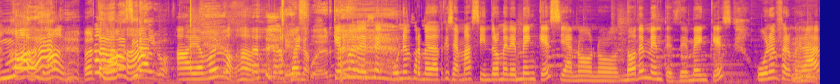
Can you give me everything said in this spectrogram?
Moja, Yang. ahorita a decir Moja. algo. Ay, amor, moja. Qué bueno, fuerte. que padece una enfermedad que se llama síndrome de Menkes, ya no, no, no de mentes, de Menkes, una enfermedad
